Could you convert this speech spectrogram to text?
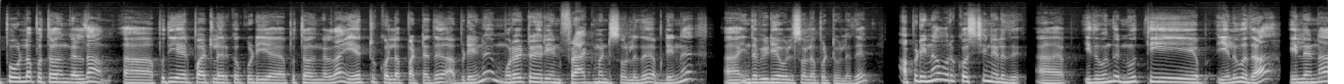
இப்போ உள்ள புத்தகங்கள் தான் புதிய ஏற்பாட்டில் இருக்கக்கூடிய புத்தகங்கள் தான் ஏற்றுக்கொள்ளப்பட்டது அப்படின்னு மொரட்டேரியன் ஃப்ராக்மெண்ட் சொல்லுது அப்படின்னு இந்த வீடியோவில் சொல்லப்பட்டுள்ளது. அப்படின்னா ஒரு கொஸ்டின் எழுது. இது வந்து நூற்றி எழுவதா? இல்லைன்னா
